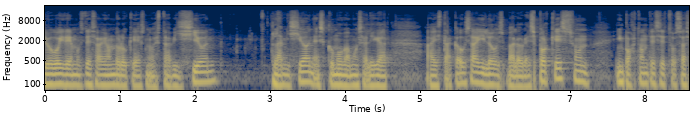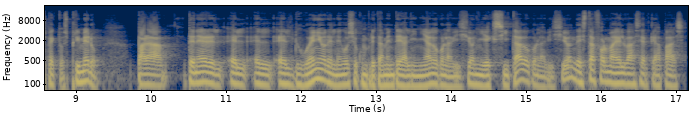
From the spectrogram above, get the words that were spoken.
luego iremos desarrollando lo que es nuestra visión. La misión es cómo vamos a llegar a esta causa y los valores. ¿Por qué son importantes estos aspectos? Primero, para tener el, dueño del negocio completamente alineado con la visión y excitado con la visión. De esta forma él va a ser capaz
